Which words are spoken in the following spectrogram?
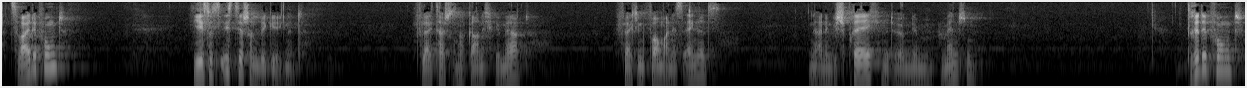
Der zweite Punkt, Jesus ist dir schon begegnet. Vielleicht hast du es noch gar nicht gemerkt. Vielleicht in Form eines Engels, in einem Gespräch mit irgendeinem Menschen. Dritter Punkt,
